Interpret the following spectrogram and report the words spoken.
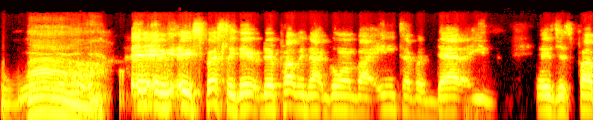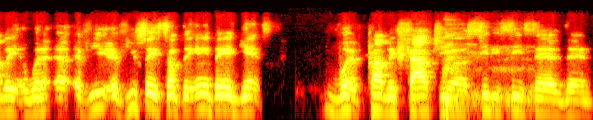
Wow. and, and especially they they're probably not going by any type of data either. It's just probably what uh, if you if you say something anything against what probably Fauci or CDC says, then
